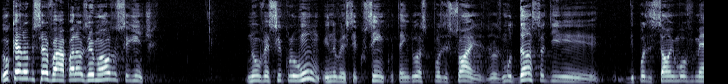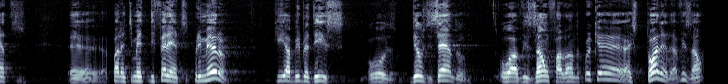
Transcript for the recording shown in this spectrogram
Eu quero observar para os irmãos o seguinte: no versículo 1 e no versículo 5, tem duas posições, duas mudanças de, de posição e movimentos é, aparentemente diferentes. Primeiro, que a Bíblia diz, ou Deus dizendo, ou a visão falando, porque a história da visão,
